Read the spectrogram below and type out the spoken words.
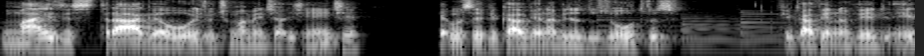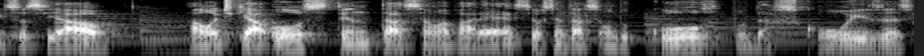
mais estraga hoje, ultimamente, a gente é você ficar vendo a vida dos outros, ficar vendo rede social, aonde que a ostentação aparece, ostentação do corpo, das coisas,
